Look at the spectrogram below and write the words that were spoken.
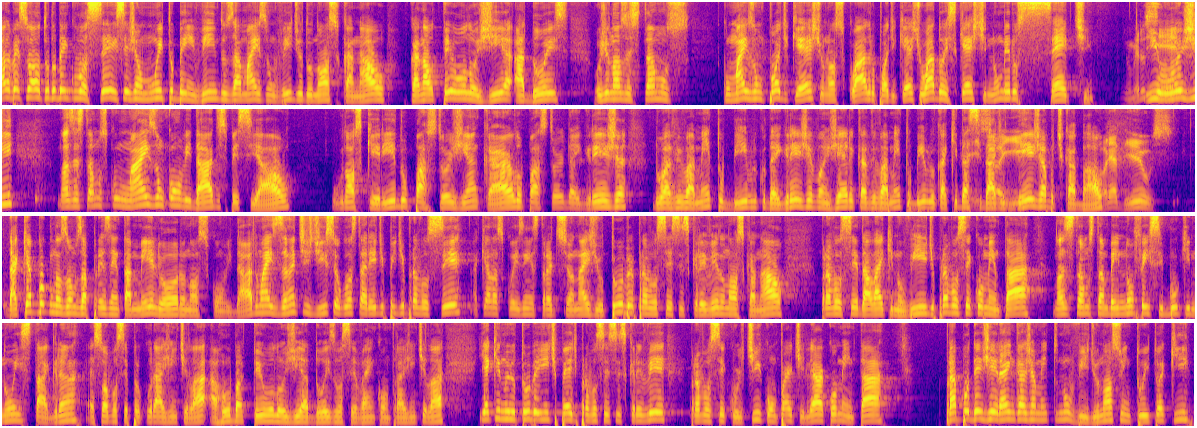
Fala pessoal, tudo bem com vocês? Sejam muito bem-vindos a mais um vídeo do nosso canal, o canal Teologia A2. Hoje nós estamos com mais um podcast, o nosso quadro podcast, o A2Cast número 7. Número E 7. hoje nós estamos com mais um convidado especial, o nosso querido pastor Giancarlo, pastor da igreja do Avivamento Bíblico, da Igreja Evangélica Avivamento Bíblico aqui da É cidade de Jabuticabal. Glória a Deus. Daqui a pouco nós vamos apresentar melhor o nosso convidado, mas antes disso eu gostaria de pedir para você aquelas coisinhas tradicionais de youtuber, para você se inscrever no nosso canal, para você dar like no vídeo, para você comentar. Nós estamos também no Facebook e no Instagram, é só você procurar a gente lá, arroba Teologia2, você vai encontrar a gente lá. E aqui no YouTube a gente pede para você se inscrever, para você curtir, compartilhar, comentar, para poder gerar engajamento no vídeo. O nosso intuito aqui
